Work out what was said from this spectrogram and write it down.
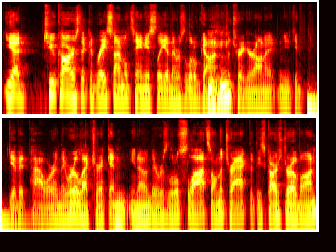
you had two cars that could race simultaneously, and there was a little gun with a trigger on it, and you could give it power, and they were electric, and you know there was little slots on the track that these cars drove on,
